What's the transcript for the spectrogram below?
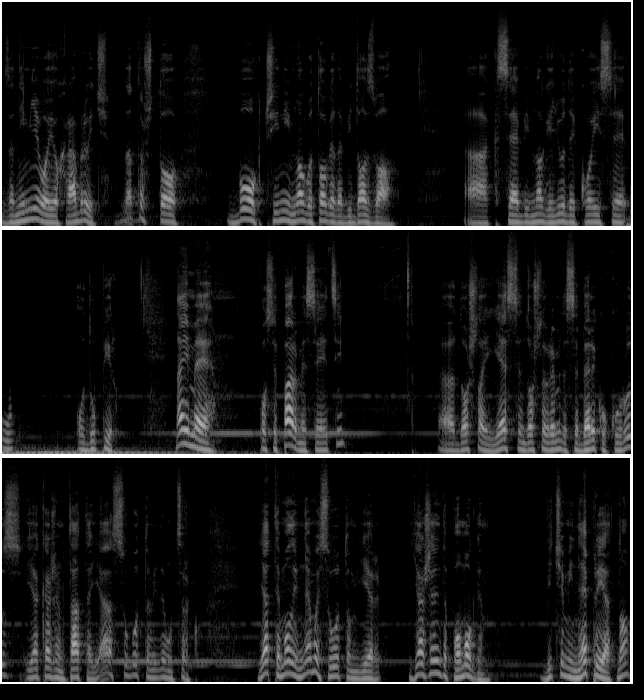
zanimljivo i ohrabrujuće. Zato što Bog čini mnogo toga da bi dozvao a, k sebi mnoge ljude koji se u, odupiru. Naime, posle par meseci došla je jesen, došlo je vreme da se bere kukuruz ja kažem, tata, ja subotom idem u crku. Ja te molim, nemoj subotom, jer ja želim da pomognem. Biće mi neprijatno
